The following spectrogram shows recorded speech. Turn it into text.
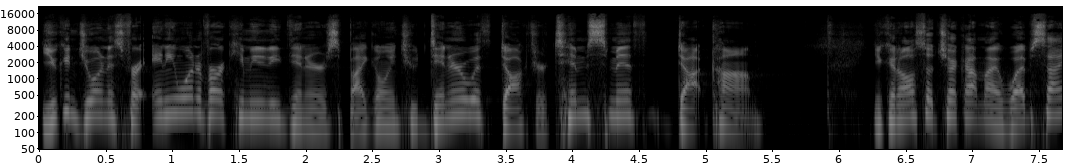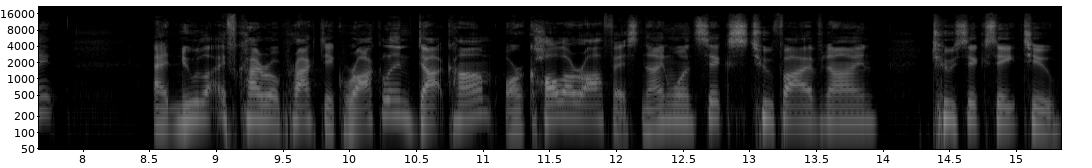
You can join us for any one of our community dinners by going to dinnerwithdrtimsmith.com. You can also check out my website, at New Life Chiropractic Rocklin.com or call our office 916 259 2682.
